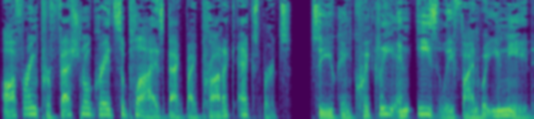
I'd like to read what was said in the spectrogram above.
offering professional grade supplies backed by product experts so you can quickly and easily find what you need.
